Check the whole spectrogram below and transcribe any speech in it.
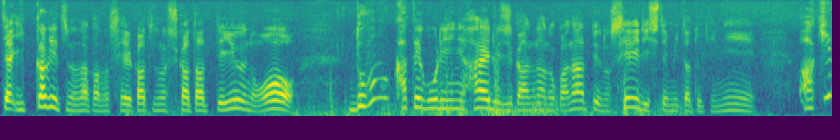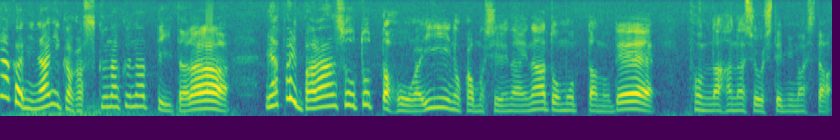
じゃあ1ヶ月の中の生活の仕方っていうのをどのカテゴリーに入る時間なのかなっていうのを整理してみた時に明らかに何かが少なくなっていたらやっぱりバランスを取った方がいいのかもしれないなと思ったのでそんな話をしてみました。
